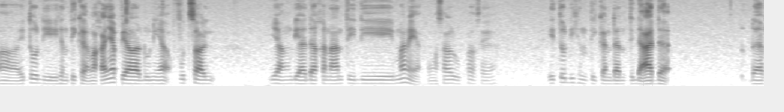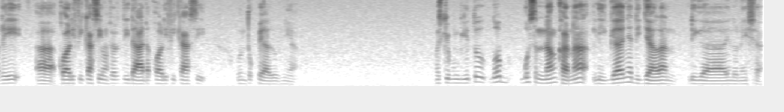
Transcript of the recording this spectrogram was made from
uh, itu dihentikan. Makanya Piala Dunia futsal yang diadakan nanti di mana ya? Kalau nggak salah lupa saya. Itu dihentikan dan tidak ada dari uh, kualifikasi maksudnya tidak ada kualifikasi untuk Piala Dunia meskipun gitu gue gue senang karena liganya di jalan liga Indonesia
